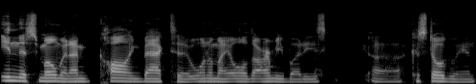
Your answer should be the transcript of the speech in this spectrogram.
in this moment I'm calling back to one of my old army buddies, uh Castoglian.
